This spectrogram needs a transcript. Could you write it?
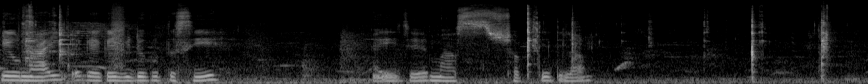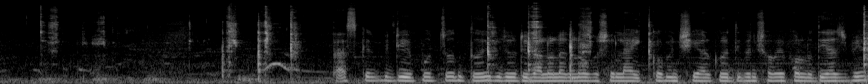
কেউ নাই, একে একে ভিডিও করতেছি। এই যে মাছ সব দিয়ে দিলাম। আজকের ভিডিও পর্যন্তই। ভিডিওটি ভালো লাগলে অবশ্যই লাইক কমেন্ট শেয়ার করে দিবেন। সবাই ফলো দিয়ে আসবেন।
